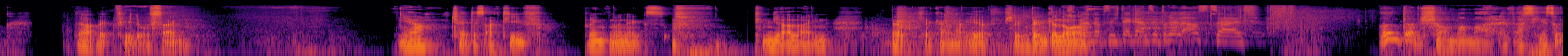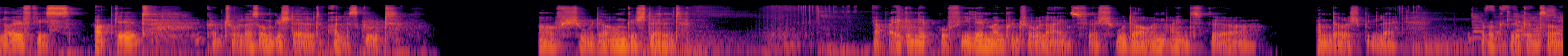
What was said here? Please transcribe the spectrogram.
Da wird viel los sein. Ja, Chat ist aktiv, bringt nur nichts. Bin ja allein. Hört mich ja keiner eher. Schön Bangalore. Und dann schauen wir mal, was hier so läuft, wie es abgeht. Controller ist umgestellt, alles gut auf Shooter umgestellt. Ich habe eigene Profile in meinem Controller, eins für Shooter und eins für andere Spiele. League und so.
